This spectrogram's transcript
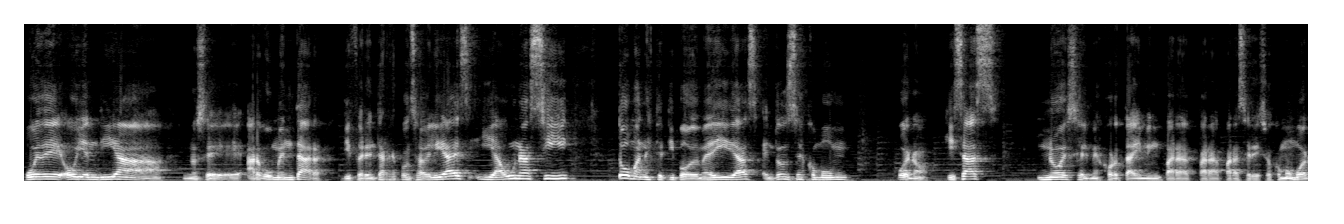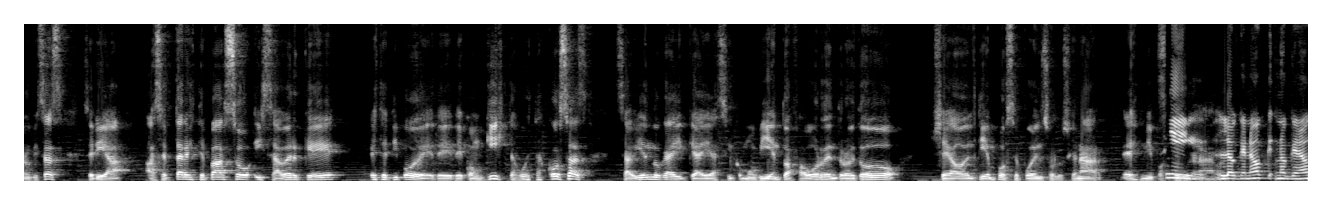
puede hoy en día, no sé, argumentar diferentes responsabilidades y aún así toman este tipo de medidas. Entonces, como un, bueno, quizás no es el mejor timing para, hacer eso. Es como, bueno, quizás sería aceptar este paso y saber que este tipo de, conquistas o estas cosas, sabiendo que hay, que hay así como viento a favor dentro de todo, llegado el tiempo se pueden solucionar. Es mi postura. Sí, lo que, no, que no,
